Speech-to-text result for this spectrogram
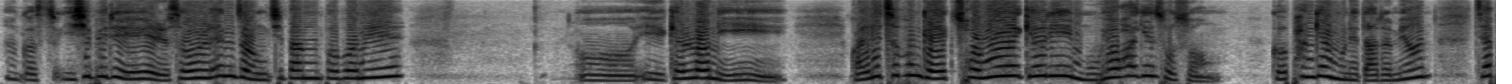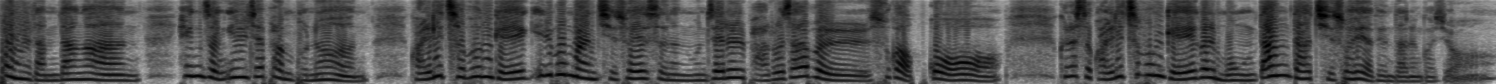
그러니까 21일 서울행정지방법원의 어, 이 결론이 관리처분계획 총회 결의 무효 확인 소송 그 판결문에 따르면 재판을 담당한 행정 1재판부는 관리처분 계획 일부만 취소해서는 문제를 바로잡을 수가 없고 그래서 관리처분 계획을 몽땅 다 취소해야 된다는 거죠.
